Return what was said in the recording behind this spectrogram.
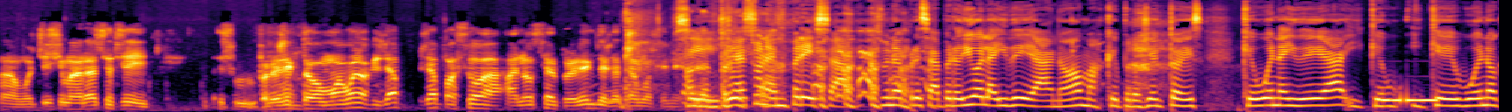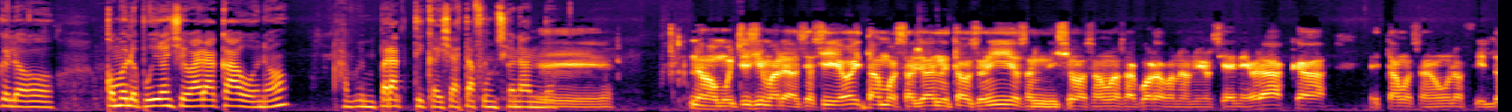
Ah, muchísimas gracias. Sí, es un proyecto muy bueno que ya, ya pasó a, no ser proyecto, ya estamos en sí, ya es una empresa, es una empresa, pero digo la idea, ¿no? Más que proyecto es qué buena idea y qué, y qué bueno que lo, cómo lo pudieron llevar a cabo, ¿no? En práctica y ya está funcionando. Eh, no, muchísimas gracias. Sí, hoy estamos allá en Estados Unidos, hicimos algunos acuerdos con la Universidad de Nebraska, estamos en algunos field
